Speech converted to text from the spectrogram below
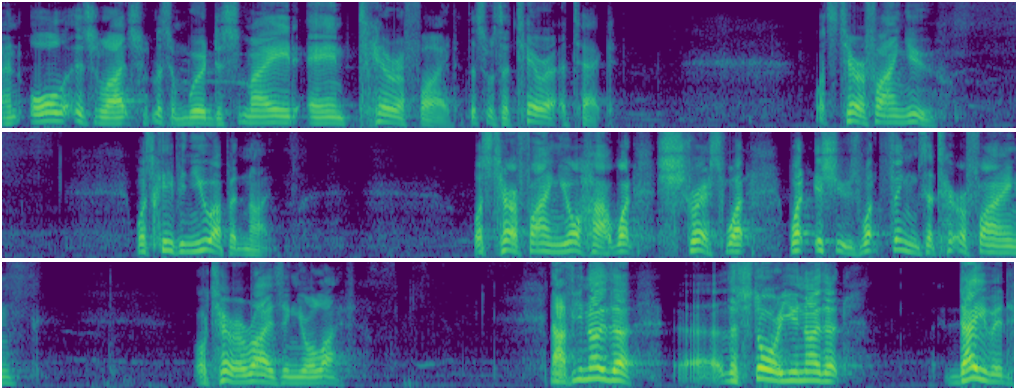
and all Israelites, listen, were dismayed and terrified. This was a terror attack. What's terrifying you? What's keeping you up at night? What's terrifying your heart? What stress, what, what issues, what things are terrifying or terrorizing your life? Now, if you know the, uh, the story, you know that David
